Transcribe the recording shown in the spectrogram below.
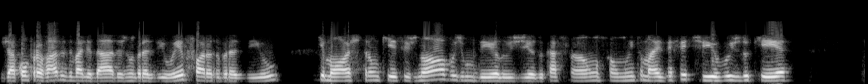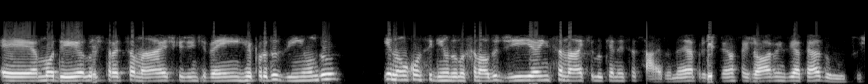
já comprovadas e validadas no Brasil e fora do Brasil, que mostram que esses novos modelos de educação são muito mais efetivos do que é, modelos tradicionais que a gente vem reproduzindo e não conseguindo no final do dia ensinar aquilo que é necessário, né, para as crianças jovens e até adultos.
